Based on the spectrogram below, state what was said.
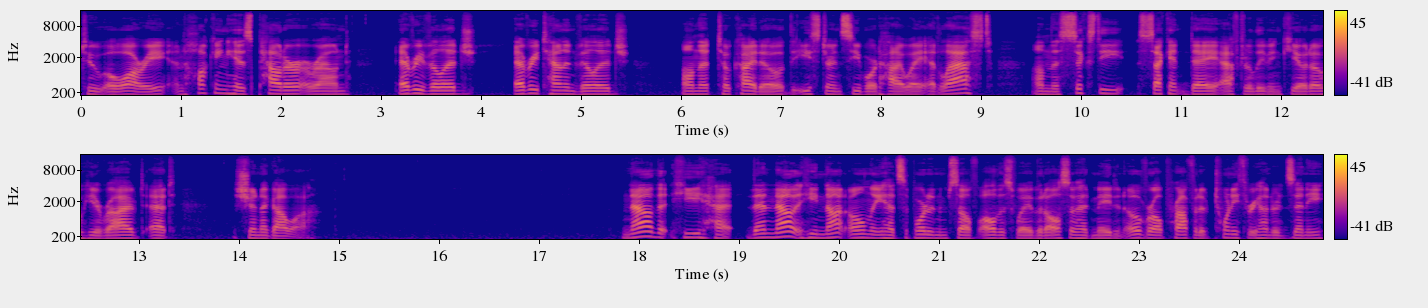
to Owari, and hawking his powder around every village, every town and village, on the Tokaido, the eastern seaboard highway. At last, on the 62nd day after leaving Kyoto, he arrived at Shinagawa. Now that he had then now that he not only had supported himself all this way, but also had made an overall profit of 2300 zeni,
